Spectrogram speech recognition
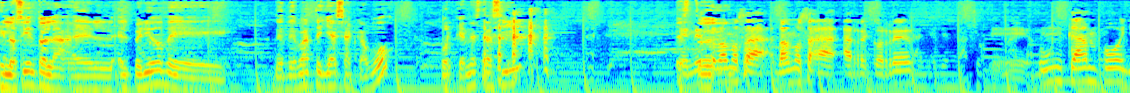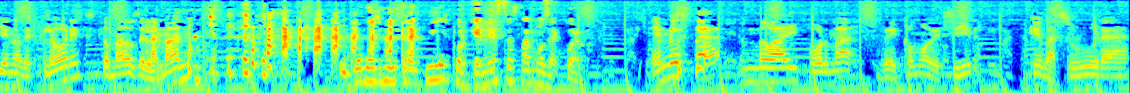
Y lo siento, la, el, el periodo de, de debate ya se acabó, porque en esta sí... En esto vamos a, vamos a, a recorrer eh, un campo lleno de flores tomados de la mano. y todos muy tranquilos porque en esta estamos de acuerdo. En esta no hay forma de cómo decir qué basura,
